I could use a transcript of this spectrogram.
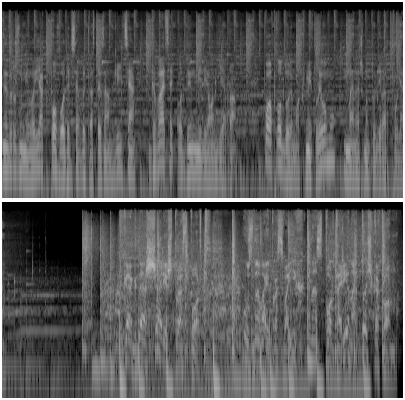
незрозуміло як погодився викласти за англійця 21 мільйон євро. Поаплодуємо кмітливому менеджменту Ліверпуля. Когда шаришь про спорт. Узнавай про своих на sportarena.com.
